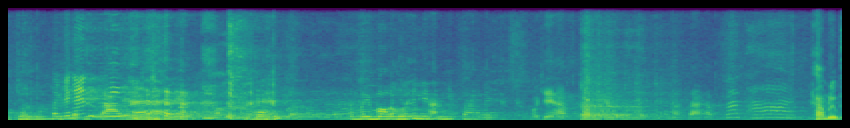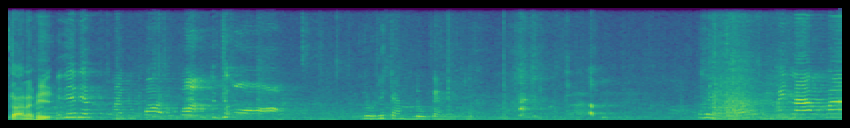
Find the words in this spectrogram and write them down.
องจนไม่อย่างนั้นไม่มองยังไม่มีปีตาเลยโอเคครับหลับตาครับห้ามลืมตานะพี่ไม่ได้เดี๋ยวมาดูป้าดูป้าจะออกดูด้วยกันดูกันไม่นับมา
